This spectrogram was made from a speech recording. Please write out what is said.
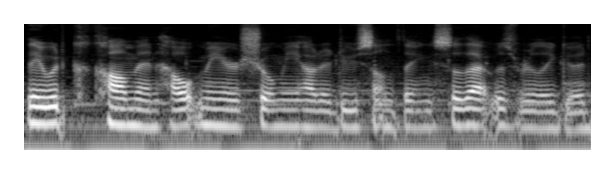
they would come and help me or show me how to do something so that was really good.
